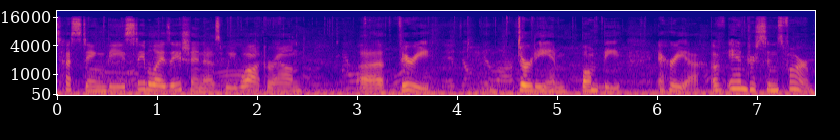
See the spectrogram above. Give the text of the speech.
Testing the stabilization as we walk around a very dirty and bumpy area of Anderson's farm.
